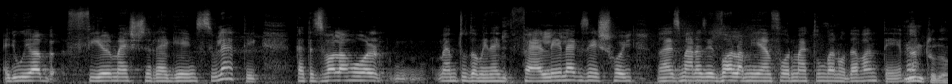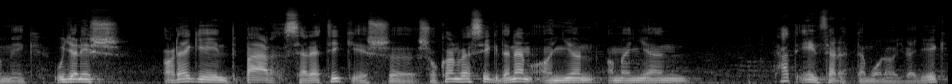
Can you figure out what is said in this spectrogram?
egy újabb filmes regény születik? Tehát ez valahol, nem tudom én, egy fellélegzés, hogy na ez már azért valamilyen formátumban oda van téve? Nem tudom még. Ugyanis a regényt pár szeretik, és sokan veszik, de nem annyian, amennyien hát én szerettem volna, hogy vegyék.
